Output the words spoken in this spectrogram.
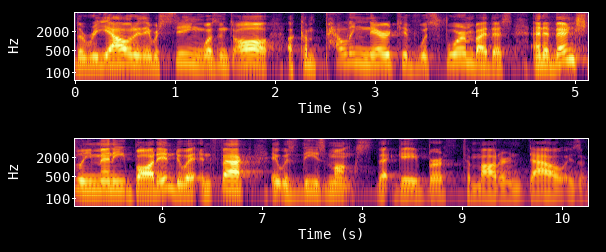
the reality they were seeing wasn't all. A compelling narrative was formed by this, and eventually many bought into it. In fact, it was these monks that gave birth to modern Taoism.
